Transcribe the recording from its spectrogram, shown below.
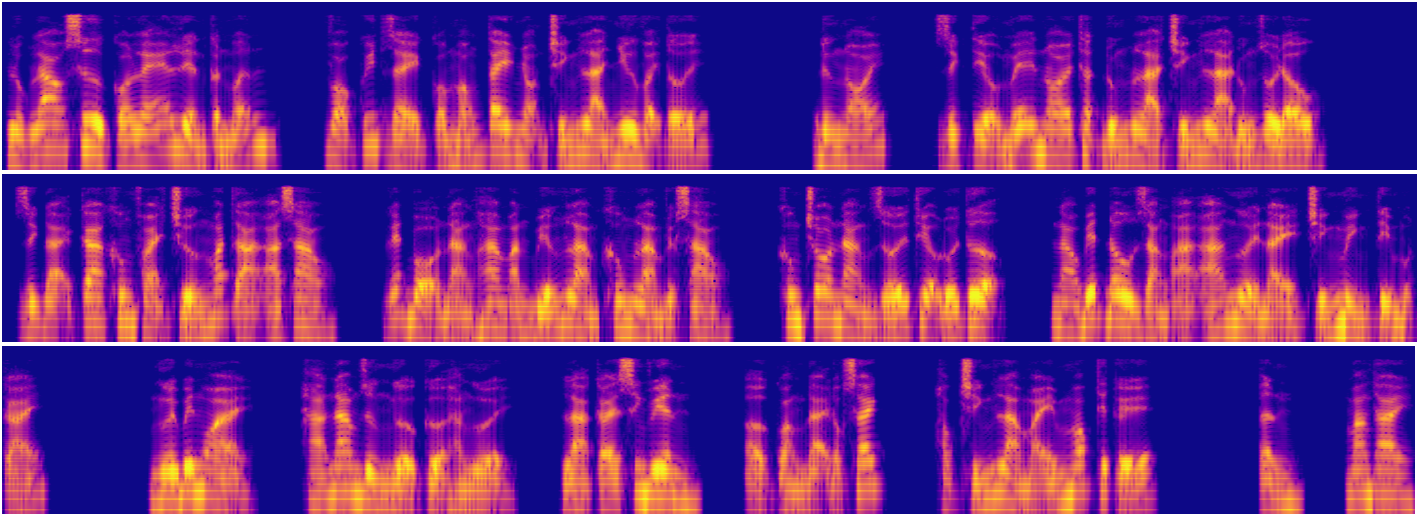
lục lao sư có lẽ liền cần mẫn, vỏ quýt dày có móng tay nhọn chính là như vậy tới. Đừng nói, dịch tiểu mễ nói thật đúng là chính là đúng rồi đâu. Dịch đại ca không phải trướng mắt á á sao, ghét bỏ nàng ham ăn biếng làm không làm việc sao, không cho nàng giới thiệu đối tượng, nào biết đâu rằng á á người này chính mình tìm một cái. Người bên ngoài, Hà Nam dừng ngửa cửa hàng người, là cái sinh viên, ở Quảng Đại đọc sách, học chính là máy móc thiết kế. Ân, mang thai,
